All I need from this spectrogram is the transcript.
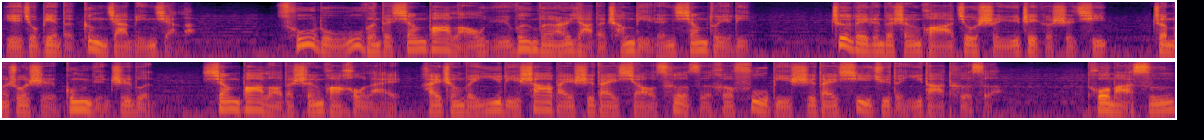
也就变得更加明显了。粗鲁无闻的乡巴佬与温文尔雅的城里人相对立，这类人的神话就始于这个时期。这么说，是公允之论。乡巴佬的神话后来还成为伊丽莎白时代小册子和复辟时代戏剧的一大特色。托马斯·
